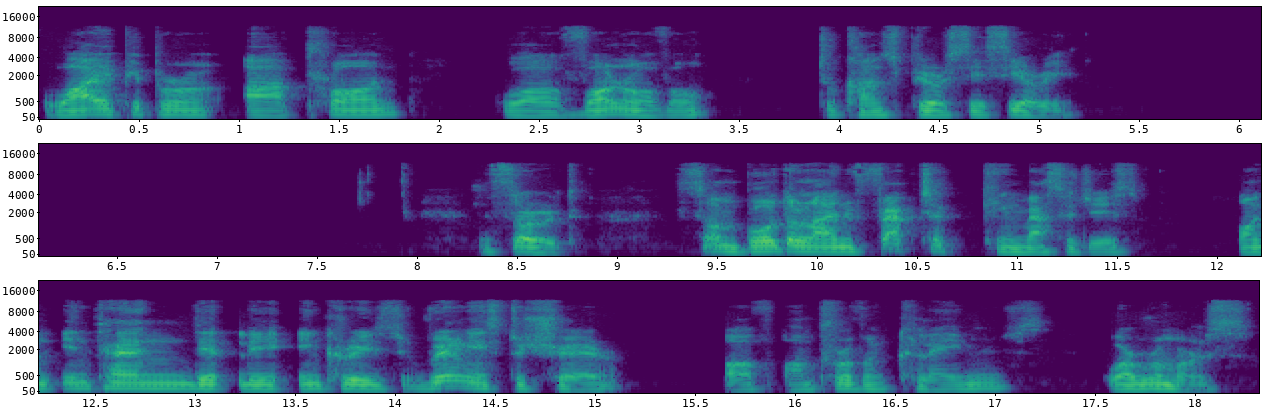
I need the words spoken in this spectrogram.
why people are prone or vulnerable to conspiracy theory. Third, some borderline fact-checking messages unintendedly increase willingness to share of unproven claims or rumors.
